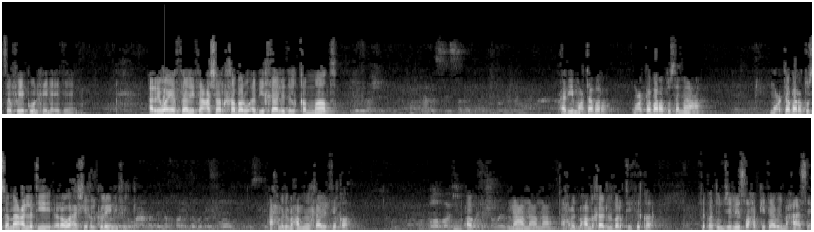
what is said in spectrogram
سوف يكون حينئذ. الرواية الثالثة عشر خبر أبي خالد القماط. هذه معتبرة معتبرة سماعة. معتبرة سماعة التي رواها الشيخ الكليني في أحمد بن محمد بن خالد ثقة. نعم نعم نعم. أحمد بن محمد خالد البرقي ثقة. ثقة جليل صاحب كتاب المحاسن.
